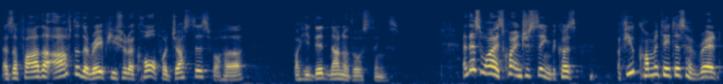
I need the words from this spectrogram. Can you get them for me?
As a father after the rape, he should have called for justice for her, but he did none of those things. And that's why it's quite interesting because a few commentators have read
